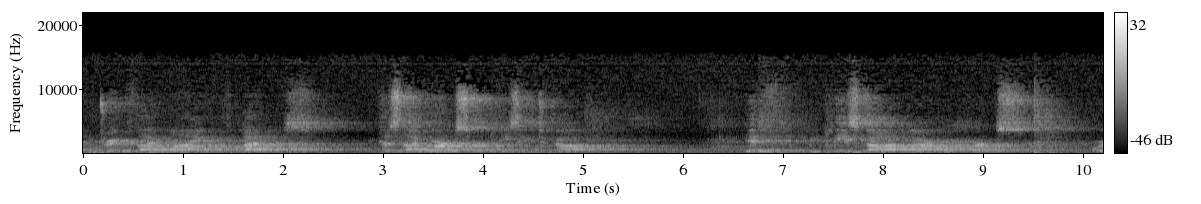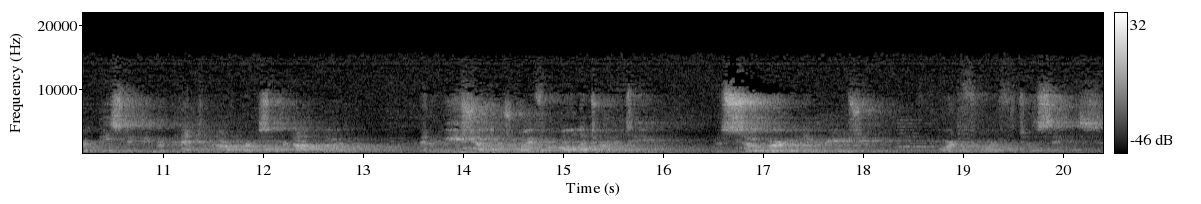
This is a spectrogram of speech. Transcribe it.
and drink thy wine with gladness, because thy works are pleasing to God. If we please God by our own works, or at least if we repent when our works are not good, then we shall enjoy for all eternity the sober inebriation poured forth to the saints.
